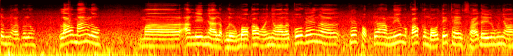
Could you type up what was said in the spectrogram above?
trong nhà tôi luôn, láo máng luôn. Mà anh em nhà lực lượng bò con ở nhà là cố gắng là khắc phục cho hầm nếu mà có cơn bão tiếp theo sẽ đi luôn cái nhà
